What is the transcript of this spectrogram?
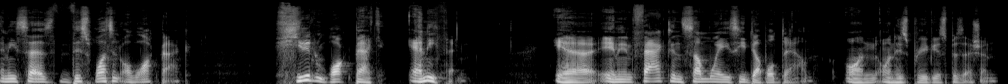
And he says this wasn't a walk back. He didn't walk back anything. Uh, and in fact, in some ways, he doubled down on, on his previous position.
